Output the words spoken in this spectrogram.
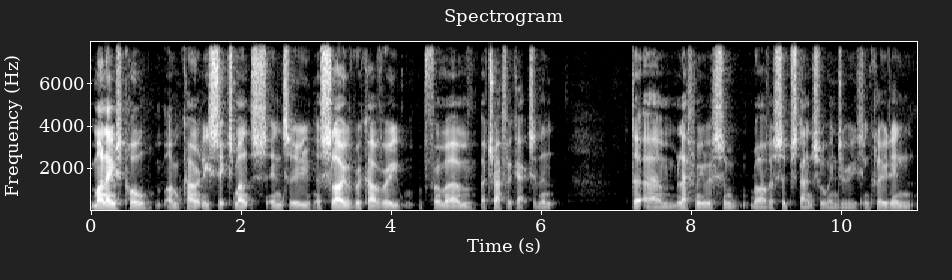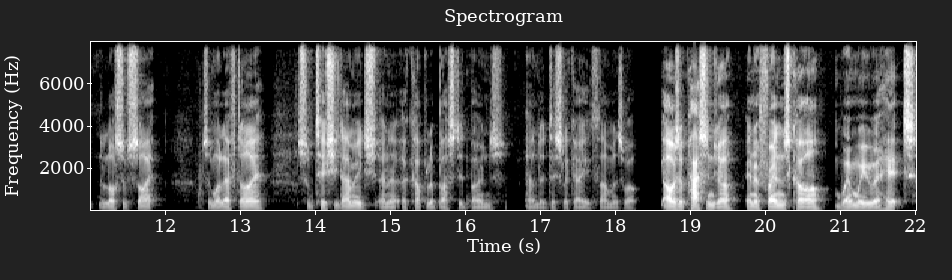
My name's Paul. I'm currently six months into a slow recovery from um, a traffic accident that um, left me with some rather substantial injuries, including the loss of sight to my left eye, some tissue damage, and a, a couple of busted bones and a dislocated thumb as well. I was a passenger in a friend's car when we were hit,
